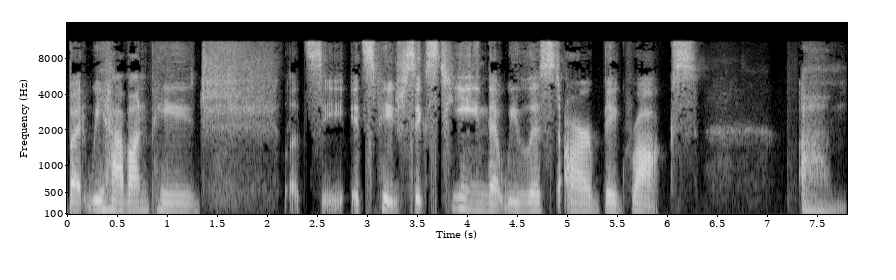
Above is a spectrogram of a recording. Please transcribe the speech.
but we have on page let's see it's page 16 that we list our big rocks um,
